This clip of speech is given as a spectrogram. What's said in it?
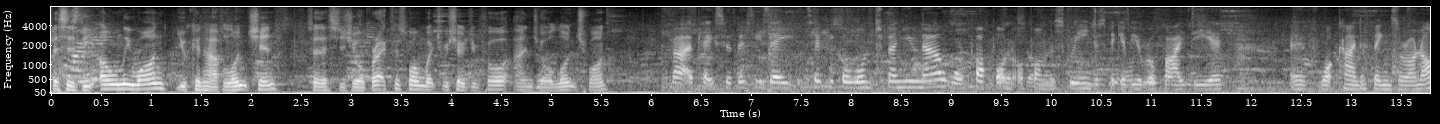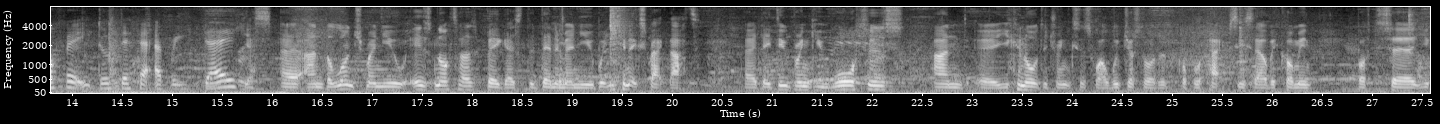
This is the only one you can have lunch in. So this is your breakfast one, which we showed you before, and your lunch one. Right, okay, so this is a typical lunch menu now. We'll pop on up on the screen just to give you a rough idea of what kind of things are on offer. It does differ every day. Yes, uh, and the lunch menu is not as big as the dinner menu, but you can expect that. Uh, they do bring you waters and uh, you can order drinks as well. We've just ordered a couple of Pepsis, they'll be coming. But uh, you,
